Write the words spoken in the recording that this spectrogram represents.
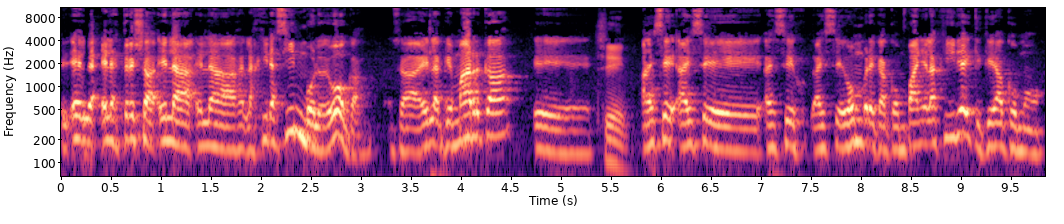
Es la, es la estrella, es, la, es la- la gira símbolo de Boca. O sea, es la que marca eh, Sí. a, ese, a, ese, a, ese, a ese hombre que acompaña la gira y que queda como,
